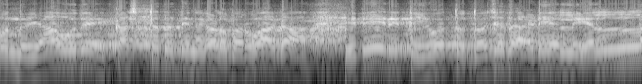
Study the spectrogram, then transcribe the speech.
ಒಂದು ಯಾವುದೇ ಕಷ್ಟದ ದಿನಗಳು ಬರುವಾಗ ಇದೇ ರೀತಿ ಇವತ್ತು ಧ್ವಜದ ಅಡಿಯಲ್ಲಿ ಎಲ್ಲ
